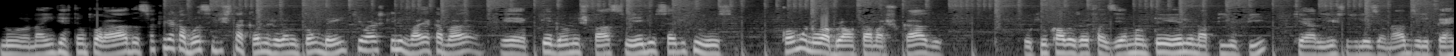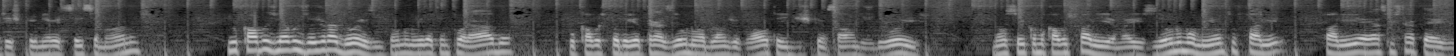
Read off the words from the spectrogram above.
no, na intertemporada, só que ele acabou se destacando, jogando tão bem, que eu acho que ele vai acabar é, pegando espaço, ele e o Cedric Wilson. Como o Noah Brown tá machucado, o que o Cowboys vai fazer é manter ele na PUP, que é a lista de lesionados, ele perde as primeiras seis semanas, e o Cowboys leva os dois jogadores, então no meio da temporada o Cowboys poderia trazer o Noah Brown de volta e dispensar um dos dois. Não sei como o Cowboys faria, mas eu no momento faria, faria essa estratégia.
